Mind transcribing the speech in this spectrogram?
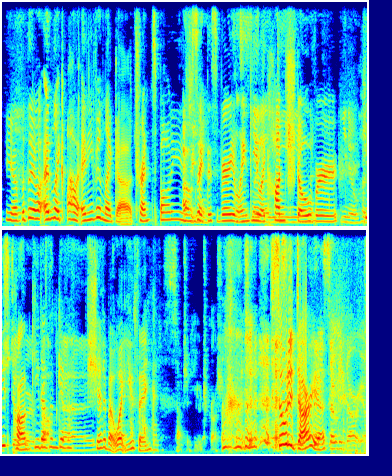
Yeah, but they all and like oh, and even like uh Trent's body is Oh, just yeah. like this very lanky, like, like, hunched lean, over. you know, He's punk. over He doesn't give a shit about what I you had- think. Such a huge crush on Trent. So did Daria. so did Daria.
